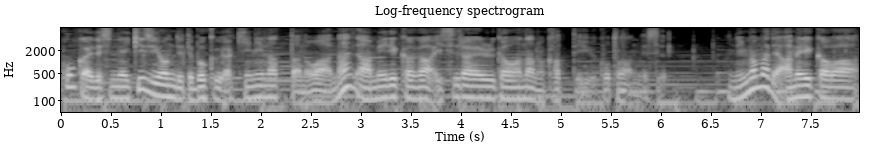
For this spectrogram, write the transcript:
今回ですね記事読んでて僕が気になったのはなぜアメリカがイスラエル側なのかっていうことなんです。今までアメリカは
